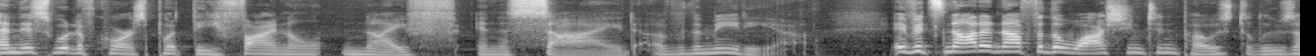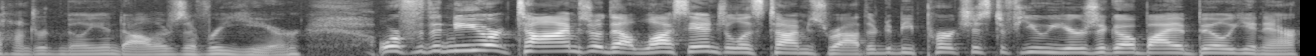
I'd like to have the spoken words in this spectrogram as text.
And this would, of course, put the final knife in the side of the media. If it's not enough for the Washington Post to lose $100 million every year, or for the New York Times or the Los Angeles Times, rather, to be purchased a few years ago by a billionaire,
